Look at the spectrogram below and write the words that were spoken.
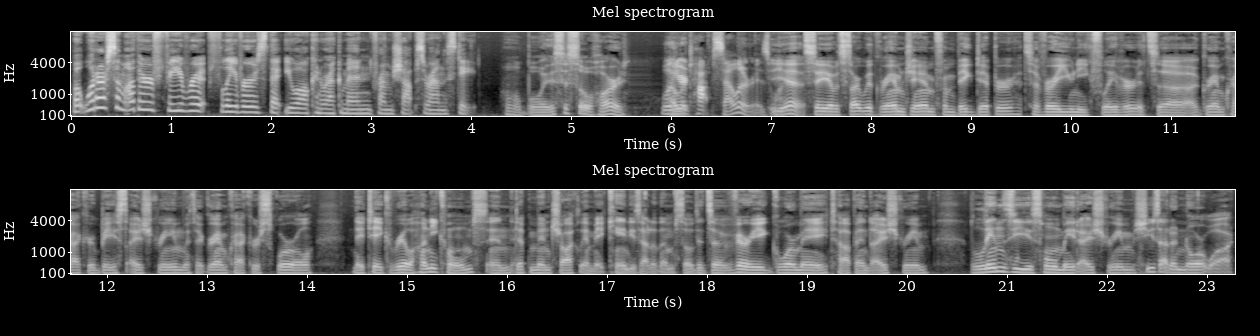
But what are some other favorite flavors that you all can recommend from shops around the state? Oh boy, this is so hard. Well, I your would- top seller is one. Yeah, say I would start with graham jam from Big Dipper. It's a very unique flavor. It's a, a graham cracker based ice cream with a graham cracker swirl. They take real honeycombs and dip them in chocolate and make candies out of them. So it's a very gourmet top end ice cream. Lindsay's homemade ice cream. She's out of Norwalk.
